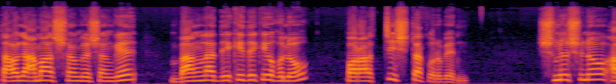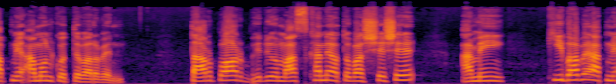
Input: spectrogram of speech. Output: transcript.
তাহলে আমার সঙ্গে সঙ্গে বাংলা দেখে দেখে হলেও পড়ার চেষ্টা করবেন। শুনে শুনেও আপনি আমল করতে পারবেন। তারপর ভিডিও মাঝখানে অথবা শেষে আমি কীভাবে আপনি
